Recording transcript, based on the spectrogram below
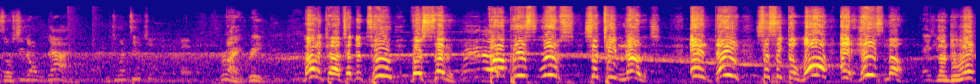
So she don't die. What you gonna teach her? Right, read. Malachi chapter 2, verse 7. For the peace lips shall keep knowledge, and they shall seek the law at his mouth. He's gonna do it?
